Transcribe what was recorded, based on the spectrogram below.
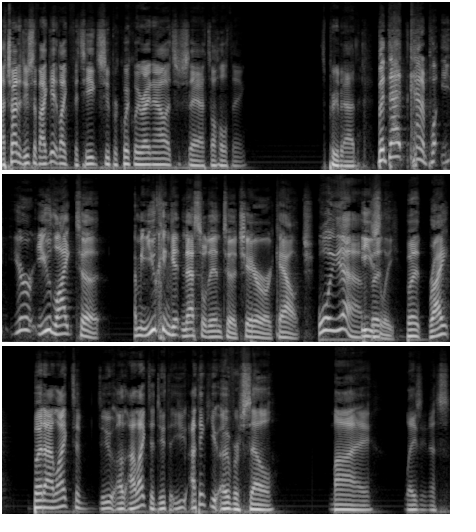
I try to do stuff. I get like fatigued super quickly right now. It's just yeah, it's a whole thing. It's pretty bad. But that kind of pl- you're you like to. I mean, you can get nestled into a chair or a couch, Well, yeah, but- Easily. but right? but I like to do. I like to do that. You, I think you oversell my laziness.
